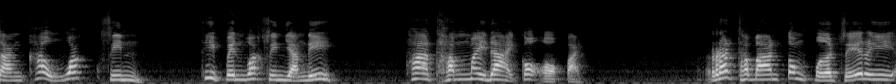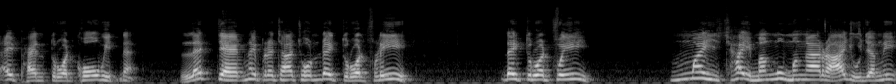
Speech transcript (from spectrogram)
สั่งเข้าวัคซีนที่เป็นวัคซีนอย่างดี ถ้าทำไม่ได้ก็ออกไป รัฐบาลต้องเปิดเสรีไอ้แผ่นตรวจโควิดเนี่ยและแจกให้ประชาชนได้ตรวจฟรี ได้ตรวจฟรี ไม่ใช่มางุ่มมางาหราอยู่อย่างนี้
